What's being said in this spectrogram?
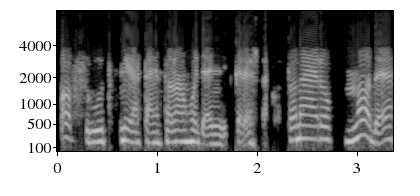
abszolút méltánytalan, hogy ennyit keresnek a tanárok, na de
